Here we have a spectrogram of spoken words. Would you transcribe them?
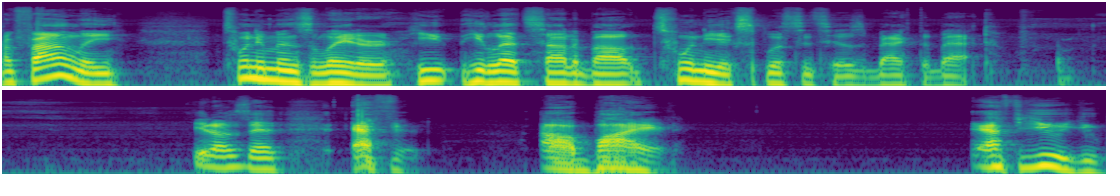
And finally 20 minutes later he, he lets out about 20 explicitives back to back. You know what i'm saying? F it. I'll buy it F you, you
